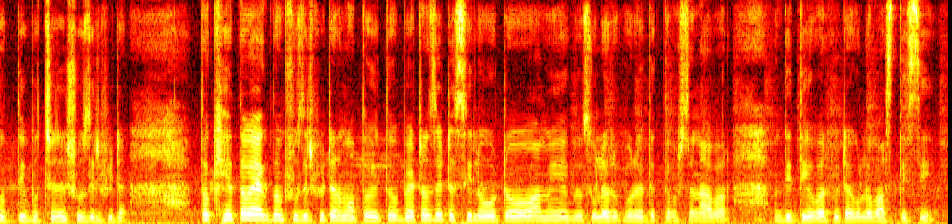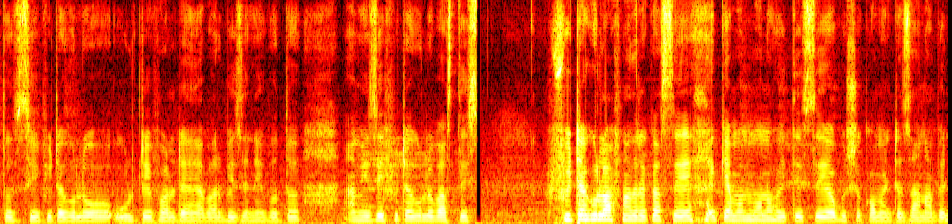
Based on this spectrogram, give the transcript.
সত্যি বুঝছে যে সুজির ফিটা। তো খেতেও একদম সুজির ফিটার মতোই, তো বেটার যেটা ছিল ওটাও আমি একদম চুলের উপরে, দেখতে পাচ্ছেন, আবার দ্বিতীয়বার ফিটাগুলো বাঁচতেছি। তো সেই ফিটাগুলো উল্টে পাল্টে আবার বেজে নেব। তো আমি যে ফিটাগুলো বাছতেছি ফিটাগুলো আপনাদের কাছে কেমন মনে হইতেছে অবশ্যই কমেন্টে জানাবেন।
